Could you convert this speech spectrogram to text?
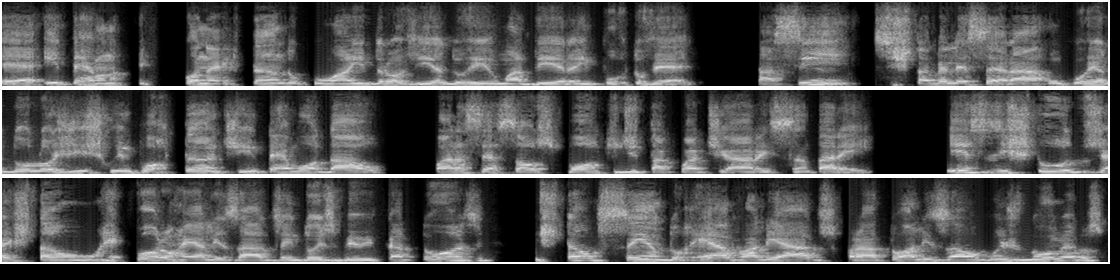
é interconectando com a hidrovia do Rio Madeira em Porto Velho. Assim, se estabelecerá um corredor logístico importante, intermodal, para acessar os portos de Taquatiara e Santarém. Esses estudos já estão, foram realizados em 2014, estão sendo reavaliados para atualizar alguns números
